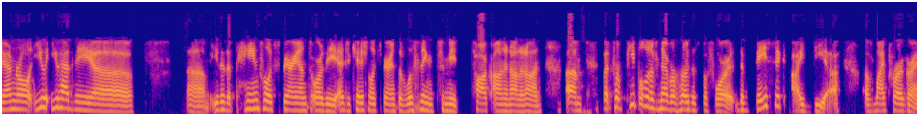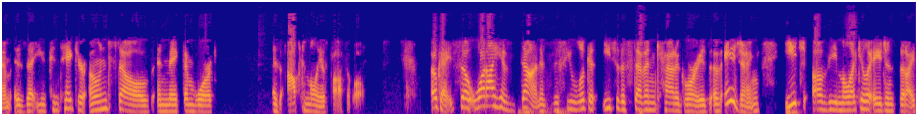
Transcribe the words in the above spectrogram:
general. You you had the uh, um, either the painful experience or the educational experience of listening to me talk on and on and on. Um, but for people that have never heard this before, the basic idea of my program is that you can take your own cells and make them work as optimally as possible. Okay, so what I have done is if you look at each of the seven categories of aging, each of the molecular agents that I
